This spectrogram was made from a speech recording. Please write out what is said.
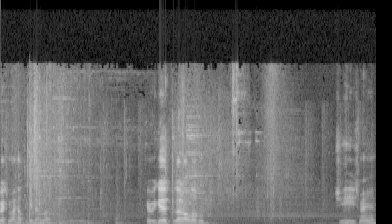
Expecting my health to get that low. Okay, we good? Was that all of them? Jeez, man.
